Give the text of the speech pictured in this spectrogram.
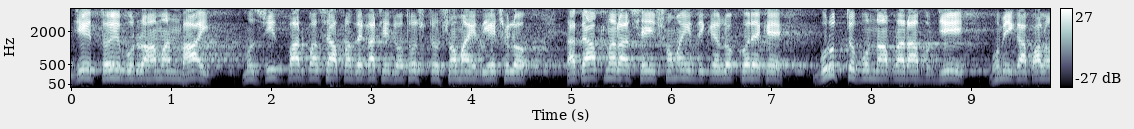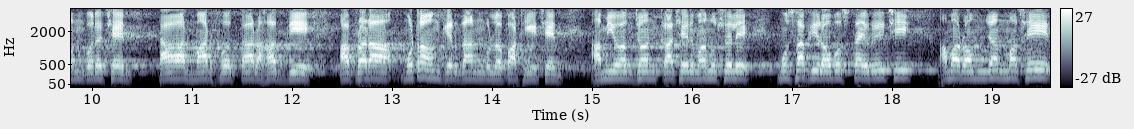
যে তৈবুর রহমান ভাই মসজিদ পারপাসে আপনাদের কাছে যথেষ্ট সময় দিয়েছিল। তাতে আপনারা সেই সময় দিকে লক্ষ্য রেখে গুরুত্বপূর্ণ আপনারা যে ভূমিকা পালন করেছেন, তার মারফত, তার হাত দিয়ে আপনারা মোটা অঙ্কের দানগুলো পাঠিয়েছেন। আমিও একজন কাছের মানুষ হলে মুসাফির অবস্থায় রয়েছি। আমার রমজান মাসে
